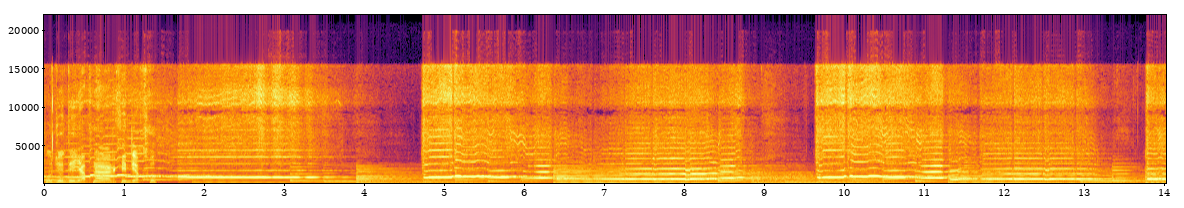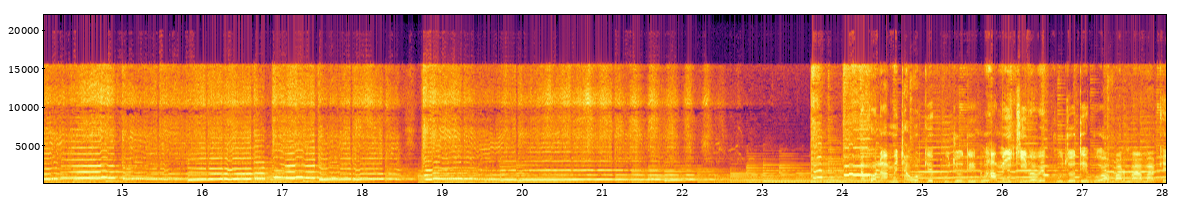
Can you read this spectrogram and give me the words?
পুজো দিই, আপনারা আর কি দেখো। এখন আমি ঠাকুরকে পুজো দেব আমি কীভাবে পুজো দেব আমার মা আমাকে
